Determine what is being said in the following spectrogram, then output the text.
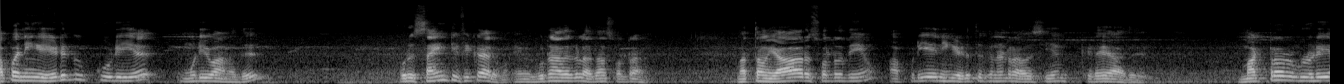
அப்போ நீங்கள் எடுக்கக்கூடிய முடிவானது ஒரு சயின்டிஃபிக்காக இருக்கும். எங்கள் குருநாதர்கள் அதான் சொல்கிறாங்க. மற்றவங்க யார் சொல்கிறதையும் அப்படியே நீங்கள் எடுத்துக்கணுன்ற அவசியம் கிடையாது. மற்றவர்களுடைய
